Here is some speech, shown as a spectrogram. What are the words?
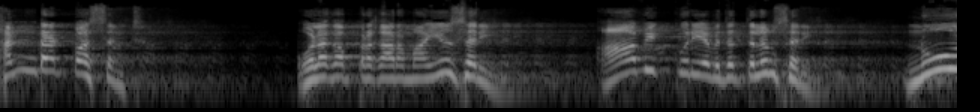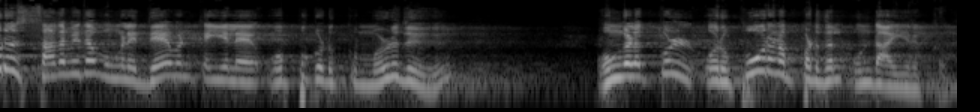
ஹண்ட்ரட் பர்சன்ட் உலக பிரகாரமாயும் சரி ஆவிக்குரிய விதத்திலும் சரி நூறு சதவீதம் உங்களை தேவன் கையில ஒப்பு கொடுக்கும் பொழுது உங்களுக்குள் ஒரு பூரணப்படுதல் உண்டாயிருக்கும்.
